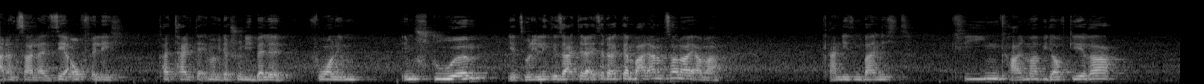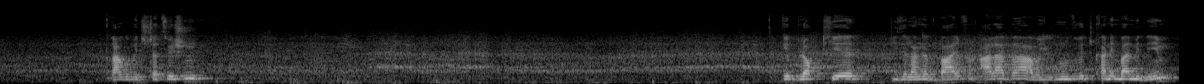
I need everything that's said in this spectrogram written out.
Adam Salai sehr auffällig, verteilt er immer wieder schön die Bälle vorne im, im Sturm. Jetzt über die linke Seite, da ist er direkt am Ball, Adam Salai, aber kann diesen Ball nicht kriegen. Kalmar wieder auf Gera. Dragovic dazwischen. geblockt hier dieser lange Ball von Alaba, aber Junusovic kann den Ball mitnehmen.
